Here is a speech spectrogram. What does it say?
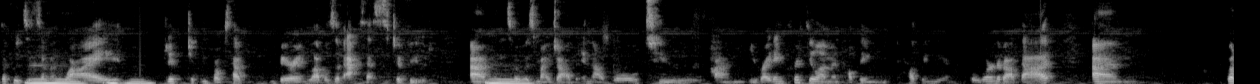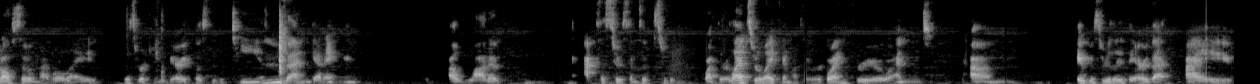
the food system, mm-hmm. and why mm-hmm. different folks have varying levels of access to food. Um, mm. So it was my job in that role to um, be writing curriculum and helping helping young people learn about that. Um, but also in that role, I was working very closely with teens and getting a lot of access to a sense of sort of what their lives were like and what they were going through. And um, it was really there that I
